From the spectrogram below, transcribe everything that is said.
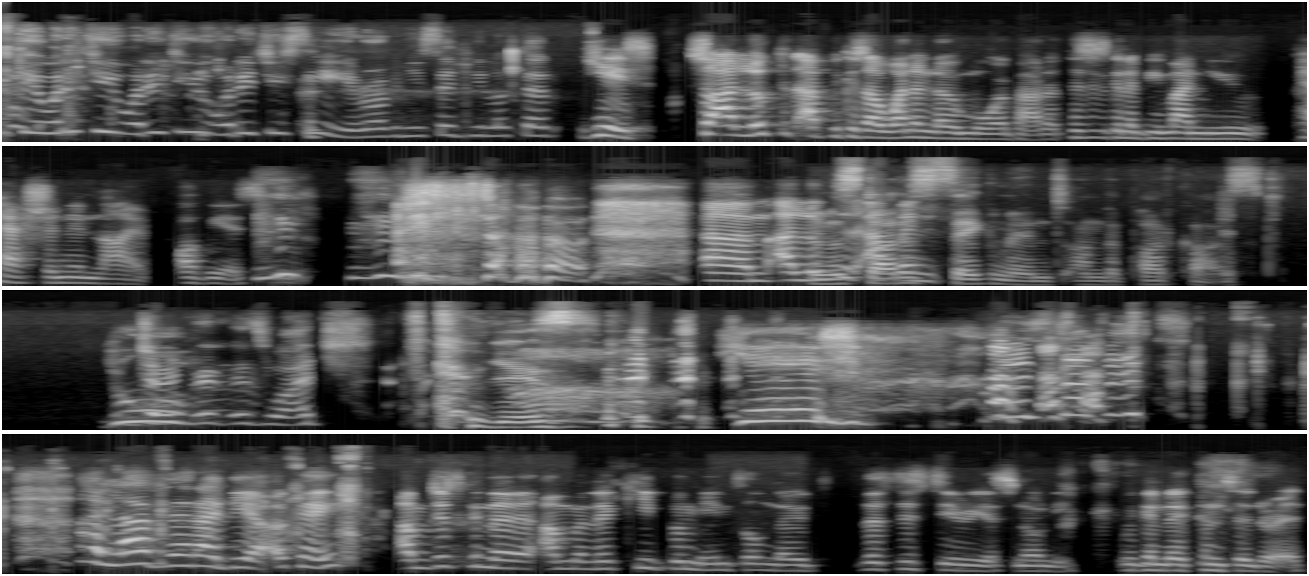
Okay, what did you what did you what did you see? Robin, you said you looked at yes. So I looked it up because I want to know more about it. This is gonna be my new passion in life, obviously. so um I You looked must it up start a and segment on the podcast. Joan you Rivers watch. yes. yes. No, stop it. I love that idea. Okay, I'm just gonna I'm gonna keep a mental note. This is serious, Noli. We're gonna consider it.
